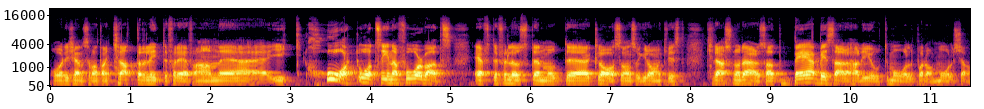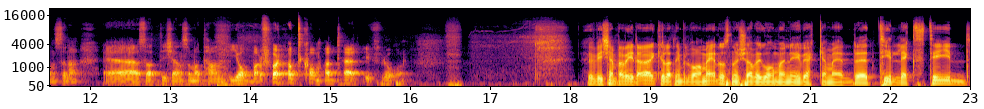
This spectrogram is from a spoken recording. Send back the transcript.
Och det kändes som att han krattade lite för det, för han eh, gick hårt åt sina forwards efter förlusten mot eh, Claessons och Granqvist Krasnodar. Så att bebisar hade gjort mål på de målchanserna. Eh, så att det känns som att han jobbar för att komma därifrån. Vi kämpar vidare. Kul att ni vill vara med oss. Nu kör vi igång med en ny vecka med eh, tilläggstid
